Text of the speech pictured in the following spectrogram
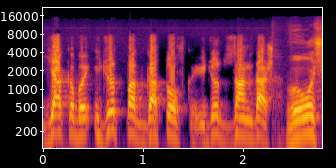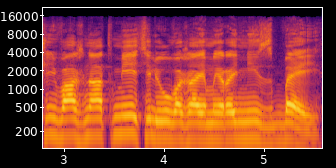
якобы идет подготовка, идет зондаж. Вы очень важно отметили, уважаемый Рамис Бей.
